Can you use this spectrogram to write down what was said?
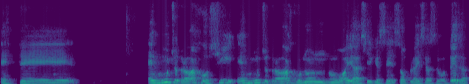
este, ¿Es mucho trabajo? Sí, es mucho trabajo, no, no voy a decir que se sopla y se hace botella,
